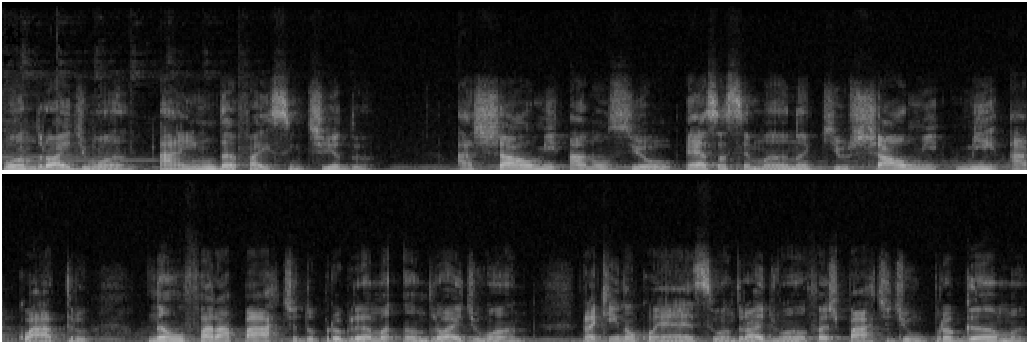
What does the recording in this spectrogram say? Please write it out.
O Android One ainda faz sentido? A Xiaomi anunciou essa semana que o Xiaomi Mi A4 não fará parte do programa Android One. Para quem não conhece, o Android One faz parte de um programa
